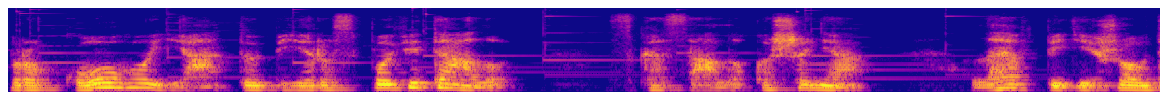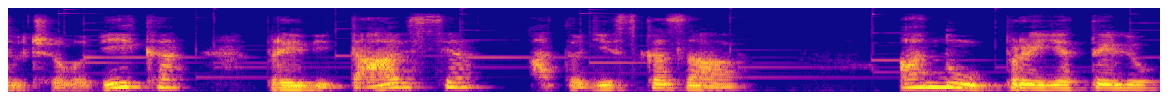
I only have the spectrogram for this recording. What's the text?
про кого я тобі розповідало, сказало кошеня. Лев підійшов до чоловіка, привітався, а тоді сказав Ану, приятелю,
